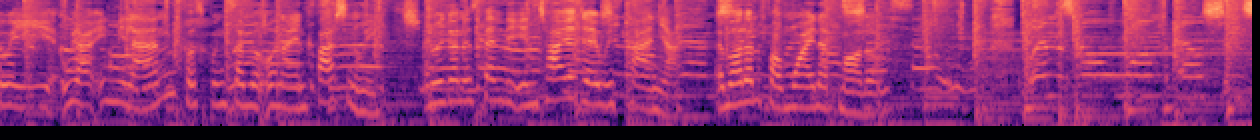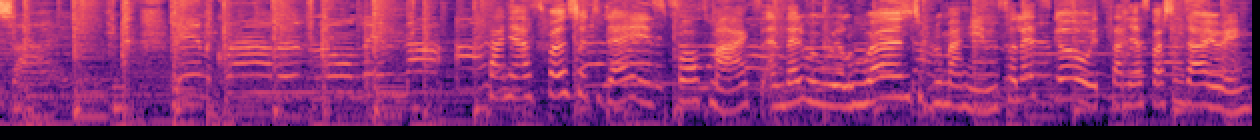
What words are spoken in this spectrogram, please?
we, we are in Milan for Spring Summer 09 Fashion Week, and we're going to spend the entire day with Tanya, a model from Why Not Models. When there's no one else inside, in a crowded, lonely night. Tanya's first show today is Sportmax, and then we will run to Blumarine. So let's go, it's Tanya's Fashion Diary.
